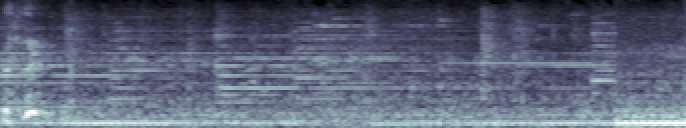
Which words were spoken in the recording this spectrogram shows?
Thank you.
